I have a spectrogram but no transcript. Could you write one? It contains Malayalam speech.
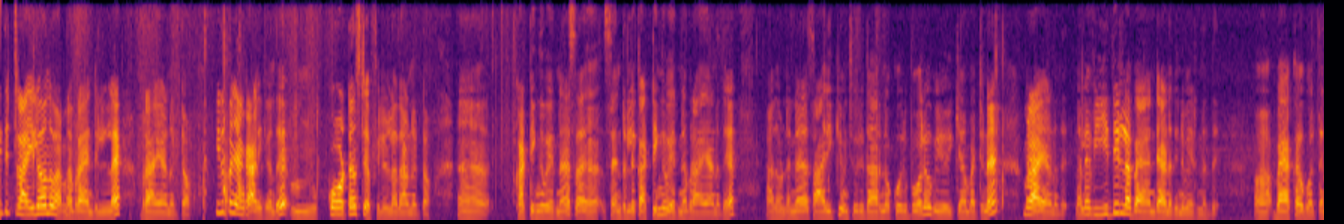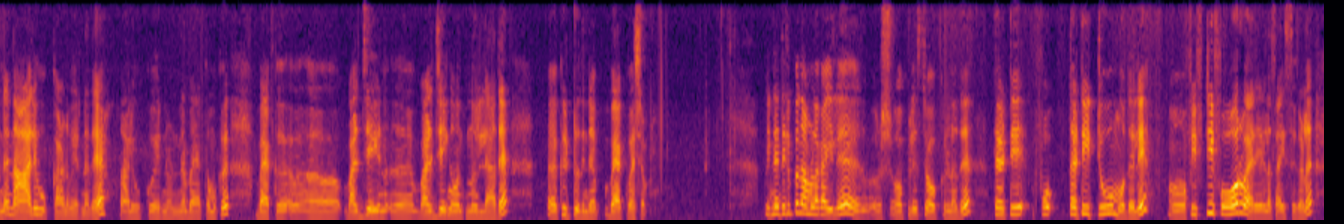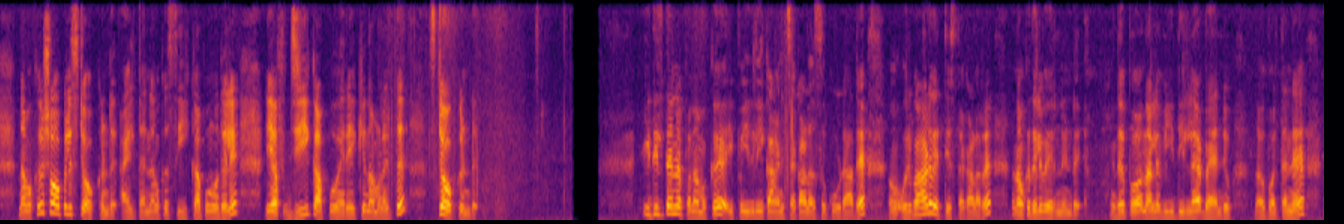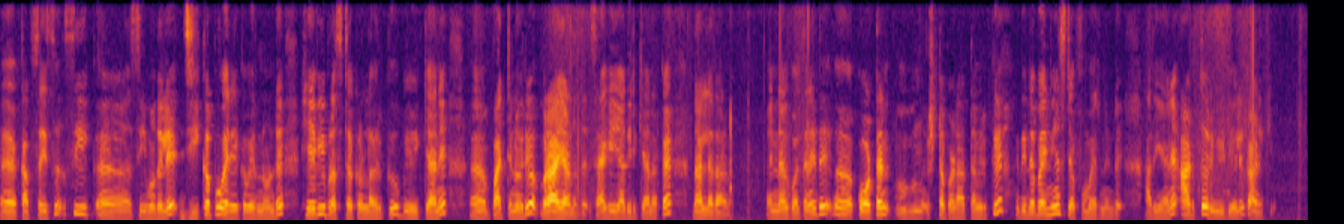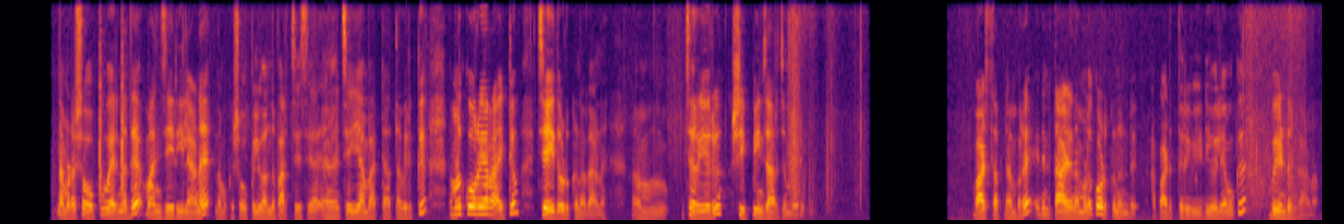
ഇത് ട്രൈലോ എന്ന് പറഞ്ഞ ബ്രാൻഡിലുള്ള ബ്രായാണ് കേട്ടോ ഇതിപ്പോൾ ഞാൻ കാണിക്കുന്നത് കോട്ടൺ സ്റ്റഫിലുള്ളതാണ് കേട്ടോ കട്ടിങ് വരുന്ന സെന്ററിൽ കട്ടിങ് വരുന്ന ബ്രായാണിത് അതുകൊണ്ട് തന്നെ സാരിക്കും ചുരിദാറിനൊക്കെ ഒരുപോലെ ഉപയോഗിക്കാൻ പറ്റുന്ന ബ്രായാണിത് നല്ല വീതിയുള്ള ബാൻഡാണ് ഇതിന് വരുന്നത്. ബാക്ക് അതുപോലെ തന്നെ നാല് ഹുക്കാണ് വരുന്നത്. നാല് ഹുക്ക് വരുന്നതുകൊണ്ട് തന്നെ ബാക്ക് നമുക്ക് ബാക്ക് ബൾജ് ചെയ്യുന്ന ബൾജിങ് ഒന്നും ഇല്ലാതെ കിട്ടും ഇതിന്റെ ബാക്ക് വശം. പിന്നെ ഇതിലിപ്പോൾ നമ്മളെ കയ്യിൽ ഷോപ്പിൽ സ്റ്റോക്ക് ഉള്ളത് തേർട്ടി ഫോ തേർട്ടി ടു മുതൽ ഫിഫ്റ്റി ഫോർ വരെയുള്ള സൈസുകൾ നമുക്ക് ഷോപ്പിൽ സ്റ്റോക്ക് ഉണ്ട്. അതിൽ തന്നെ നമുക്ക് സി കപ്പ് മുതൽ എഫ് ജി കപ്പ് വരേക്ക് നമ്മളടുത്ത് സ്റ്റോക്ക് ഉണ്ട്. ഇതിൽ തന്നെ ഇപ്പോൾ നമുക്ക് ഇപ്പോൾ ഇതിൽ കാണിച്ച കളേഴ്സ് കൂടാതെ ഒരുപാട് വ്യത്യസ്ത കളറ് നമുക്കിതിൽ വരുന്നുണ്ട്. ഇതിപ്പോൾ നല്ല വീതിയുള്ള ബാൻഡും അതുപോലെ തന്നെ കപ്പ് സൈസ് സി സി മുതൽ ജി കപ്പ് വരെയൊക്കെ വരുന്നതുകൊണ്ട് ഹെവി ബ്രസ്റ്റൊക്കെ ഉള്ളവർക്ക് ഉപയോഗിക്കാൻ പറ്റുന്ന ഒരു ബ്രായാണിത് സാഗ് ചെയ്യാതിരിക്കാനൊക്കെ നല്ലതാണ്. പിന്നെ അതുപോലെ തന്നെ ഇത് കോട്ടൺ ഇഷ്ടപ്പെടാത്തവർക്ക് ഇതിന്റെ ബനിയൻ സ്റ്റഫും വരുന്നുണ്ട്. അത് ഞാൻ അടുത്തൊരു വീഡിയോയിൽ കാണിക്കും. നമ്മുടെ ഷോപ്പ് വരുന്നത് മഞ്ചേരിയിലാണ്. നമുക്ക് ഷോപ്പിൽ വന്ന് പർച്ചേസ് ചെയ്യാൻ പറ്റാത്തവർക്ക് നമ്മൾ കൊറിയറായിട്ടും ചെയ്ത് കൊടുക്കുന്നതാണ്. ചെറിയൊരു ഷിപ്പിംഗ് ചാർജും വരും. വാട്സപ്പ് നമ്പർ ഇതിന് താഴെ നമ്മൾ കൊടുക്കുന്നുണ്ട്. അപ്പോൾ അടുത്തൊരു വീഡിയോയിൽ നമുക്ക് വീണ്ടും കാണാം.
